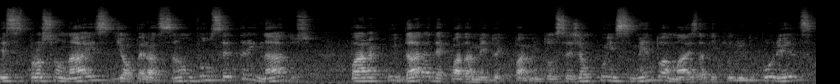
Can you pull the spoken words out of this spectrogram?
esses profissionais de operação vão ser treinados para cuidar adequadamente do equipamento, ou seja, um conhecimento a mais adquirido por eles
